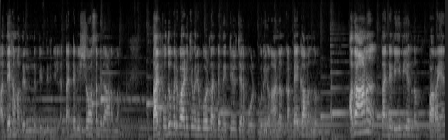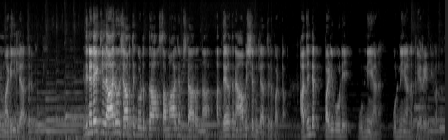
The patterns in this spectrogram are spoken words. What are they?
അദ്ദേഹം അതിൽ നിന്ന് പിന്തിരിഞ്ഞില്ല. തന്റെ വിശ്വാസം ഇതാണെന്നും താൻ പൊതുപരിപാടിക്ക് വരുമ്പോൾ തന്റെ നെറ്റിയിൽ ചിലപ്പോൾ കുറി ആണ് കണ്ടേക്കാമെന്നും അതാണ് തന്റെ രീതിയെന്നും പറയാൻ മടിയില്ലാത്തൊരു വ്യക്തി. ഇതിനിടയ്ക്ക് ആരോ ചാർത്തി കൊടുത്ത സമാജം സ്റ്റാർ എന്ന അദ്ദേഹത്തിന് ആവശ്യമില്ലാത്തൊരു പട്ടം. അതിന്റെ പഴി കൂടി ഉണ്ണിയാണ് ഉണ്ണിയാണ് പേറേണ്ടി വന്നത്.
